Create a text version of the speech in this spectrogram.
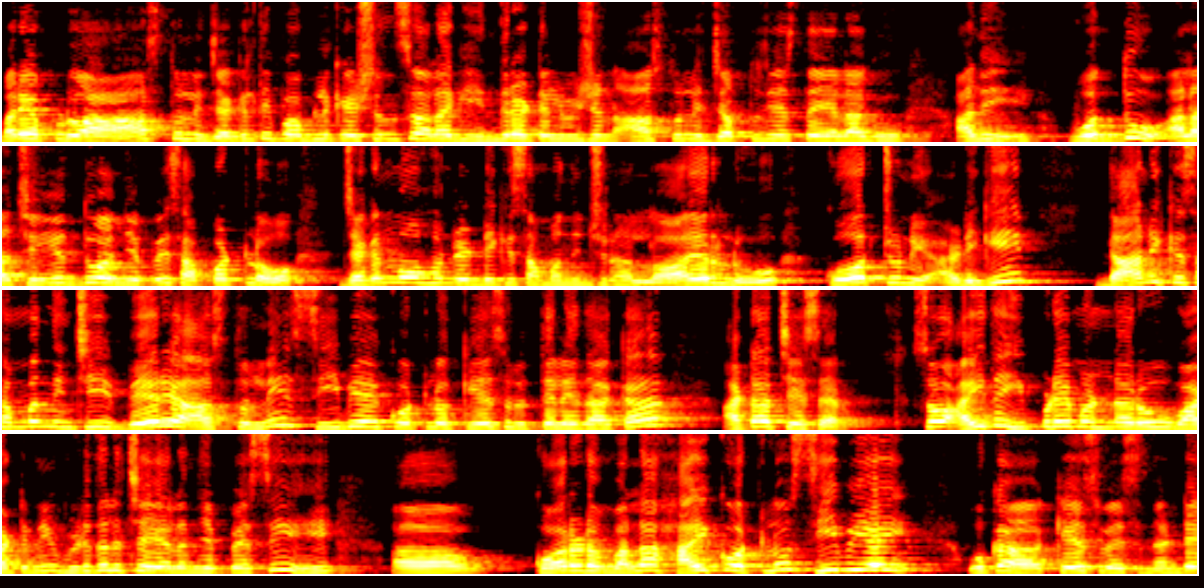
మరి అప్పుడు ఆ ఆస్తుల్ని జగతి పబ్లికేషన్స్ అలాగే ఇందిరా టెలివిజన్ ఆస్తుల్ని జప్తు చేస్తే ఎలాగూ? అది వద్దు అలా చేయొద్దు అని చెప్పేసి అప్పట్లో జగన్మోహన్ రెడ్డికి సంబంధించిన లాయర్లు కోర్టుని అడిగి దానికి సంబంధించి వేరే ఆస్తుల్ని సిబిఐ కోర్టులో కేసులు తెలియదాకా అటాచ్ చేశారు. సో అయితే ఇప్పుడేమంటున్నారు? వాటిని విడుదల చేయాలని చెప్పేసి కోరడం వల్ల హైకోర్టులో సిబిఐ ఒక కేసు వేసింది. అంటే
